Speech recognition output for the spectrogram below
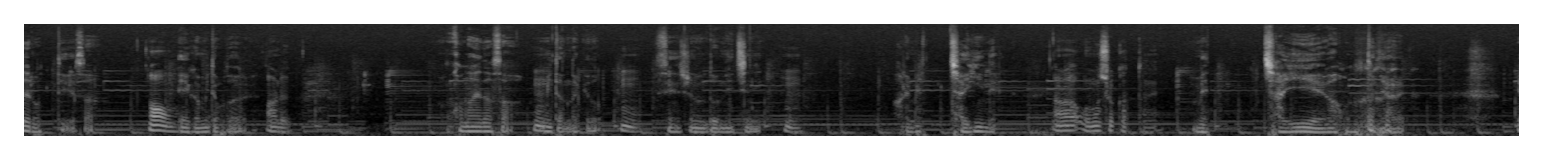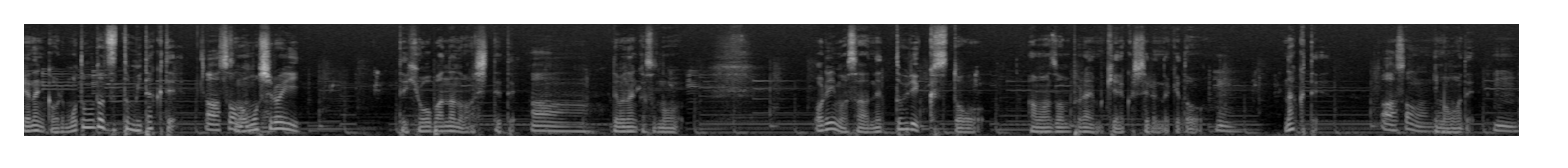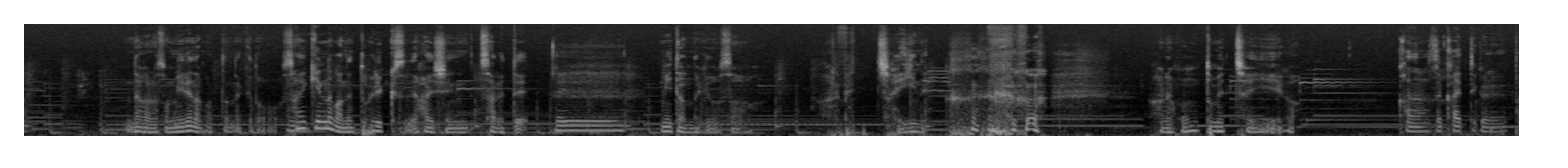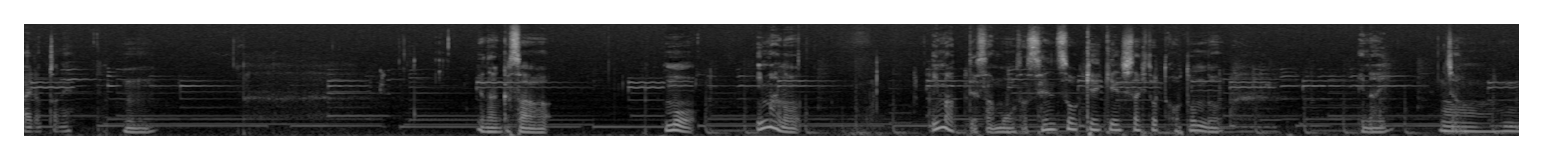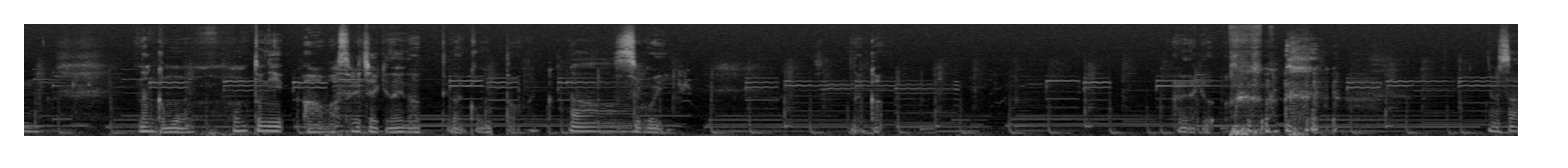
ゼロ」っていうさあ映画見たことある？ある。この間さ、うん。見たんだけどうん。先週の土日に。うん。あれめっちゃいいね。あれ面白かったね。めっちゃいい映画本当にあれ。いやなんか俺もともとずっと見たくてあその面い白いって評判なのは知ってて。あでもなんかその俺今さネットフリックスとアマゾンプライム契約してるんだけどあうん。なくてあそうなんだ。今まで。うん。だからその見れなかったんだけど最近なんかネットフリックスで配信されてへえ見たんだけどさあれめっちゃいいね。あれほんとめっちゃいい映画。必ず帰ってくるパイロットね。うん。いやなんかさもう今の今ってさもうさ戦争経験した人ってほとんどいない？じゃん。うん。なんかもう本当にああ忘れちゃいけないなってなんか思ったわ。なんかすごい。なんかあれだけど。でもさ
